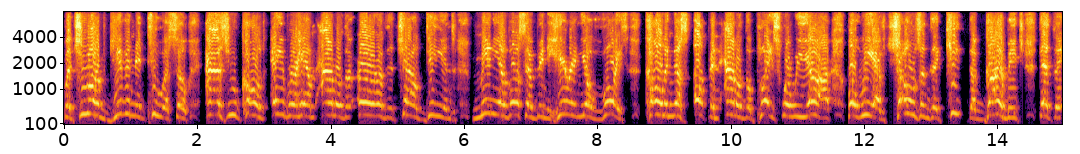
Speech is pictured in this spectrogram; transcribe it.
but you have given it to us. So, as you called Abraham out of the Ur of the Chaldeans, many of us have been hearing your voice calling us up and out of the place where we are, but we have chosen to keep the garbage that the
